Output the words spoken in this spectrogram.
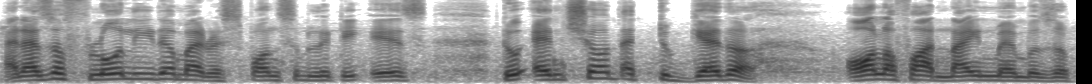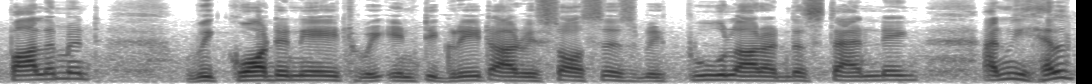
And as a floor leader, my responsibility is to ensure that together, all of our nine members of parliament, we coordinate, we integrate our resources, we pool our understanding, and we help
